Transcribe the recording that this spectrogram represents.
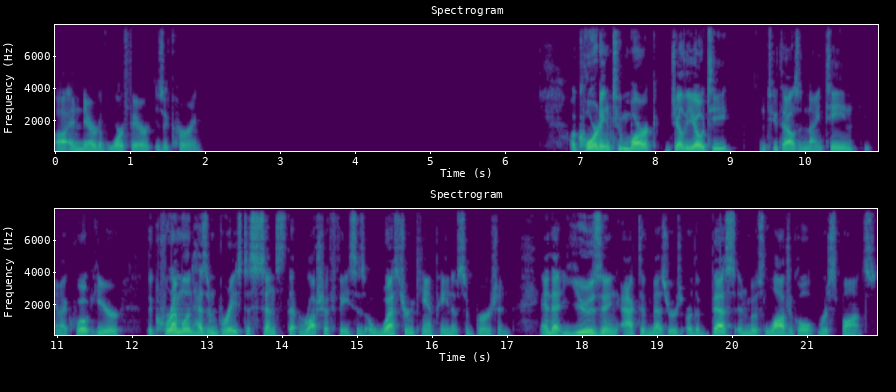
uh, and narrative warfare is occurring. According to Mark Galeotti in 2019, and I quote here, the Kremlin has embraced a sense that Russia faces a Western campaign of subversion, and that using active measures are the best and most logical response.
